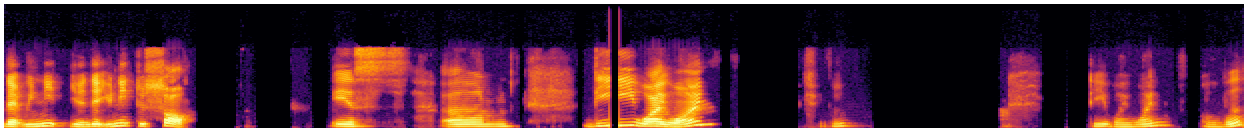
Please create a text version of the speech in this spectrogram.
that we need that you need to solve is um dy1 dy1 over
